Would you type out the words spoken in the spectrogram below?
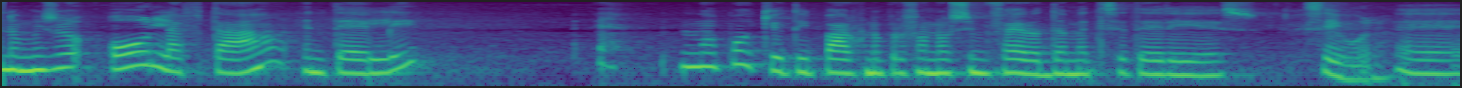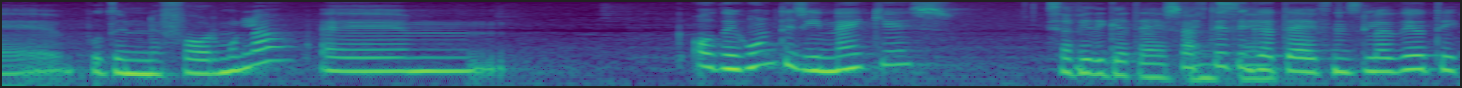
νομίζω όλα αυτά εν τέλει, ε, να πω και ότι υπάρχουν προφανώς συμφέροντα με τις εταιρείες Σίγουρα. ε, που δίνουν φόρμουλα, ε, οδηγούν τις γυναίκες Σε αυτή την κατεύθυνση. σε αυτή την κατεύθυνση. Δηλαδή ότι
